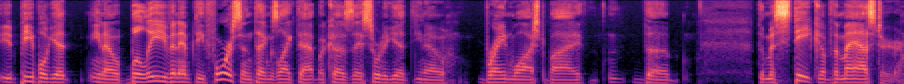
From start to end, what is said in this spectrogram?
you- people get you know believe in empty force and things like that because they sort of get you know brainwashed by the the mystique of the master.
